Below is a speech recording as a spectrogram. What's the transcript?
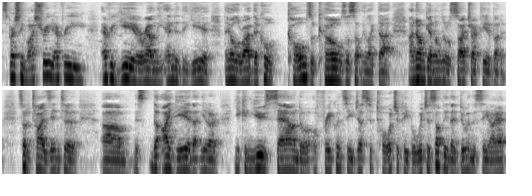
especially my street. Every every year around the end of the year, they all arrive. They're called koels or curls or something like that. I know I'm getting a little sidetracked here, but it sort of ties into um, this the idea that you know you can use sound or, or, frequency just to torture people, which is something they do in the CIA.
